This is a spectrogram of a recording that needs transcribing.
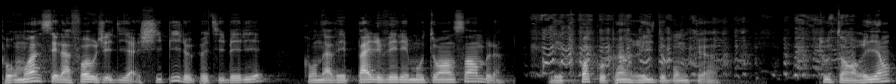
Pour moi, c'est la fois où j'ai dit à Chippy, le petit bélier, qu'on n'avait pas élevé les moutons ensemble. Les trois copains rient de bon cœur. Tout en riant,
